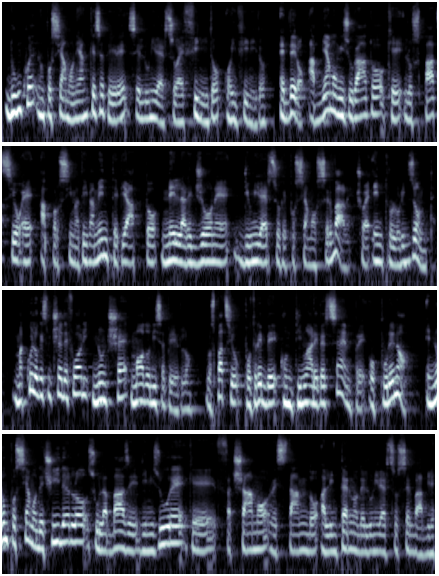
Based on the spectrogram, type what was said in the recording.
Dunque non possiamo neanche sapere se l'universo è finito o infinito. È vero, abbiamo misurato che lo spazio è approssimativamente piatto nella regione di universo che possiamo osservare, cioè entro l'orizzonte. Ma quello che succede fuori non c'è modo di saperlo. Lo spazio potrebbe continuare per sempre oppure no, e non possiamo deciderlo sulla base di misure che facciamo restando all'interno dell'universo osservabile,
